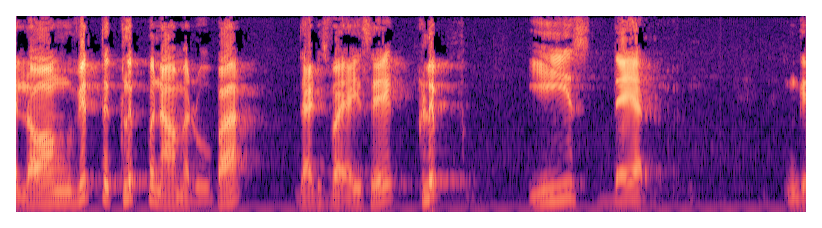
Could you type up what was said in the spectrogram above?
along with the clip nama rupa that is why i say clip is there இங்க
